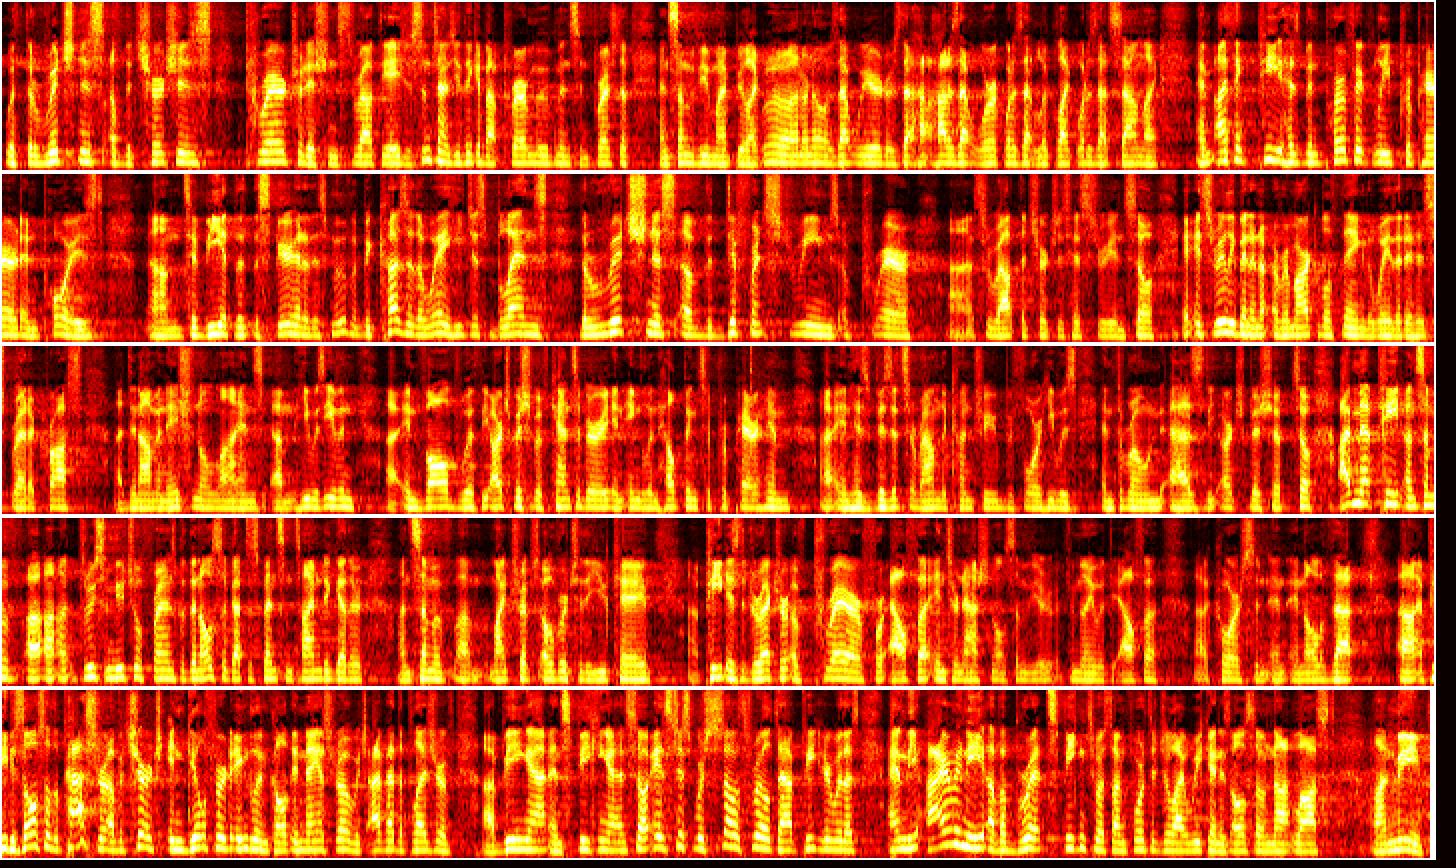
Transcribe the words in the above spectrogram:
with the richness of the church's prayer traditions throughout the ages. Sometimes you think about prayer movements and prayer stuff, and some of you might be like, oh, I don't know, is that weird? Or is that, how, how does that work? What does that look like? What does that sound like? And I think Pete has been perfectly prepared and poised um, to be at the, the spearhead of this movement because of the way he just blends the richness of the different streams of prayer uh, throughout the church's history. And so it's really been a, a remarkable thing the way that it has spread across uh, denominational lines. Um, he was even uh, involved with the Archbishop of Canterbury in England, helping to prepare him uh, in his visits around the country before he was enthroned as the Archbishop. So I've met Pete on some of, uh, uh, through some mutual friends, but then also got to spend some time together on some of um, my trips over to the UK. Uh, Pete is the director of prayer for Alpha International. Some of you are familiar with the Alpha uh, course and, and, and, all of that. Uh, Pete is also the pastor of a church in Guildford, England called Emmaus Road, which I've had the pleasure of uh, being at and speaking at. And so it's just, we're so thrilled to have Pete here with us. And the irony of a Brit speaking to us on 4th of July weekend is also not lost on me.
